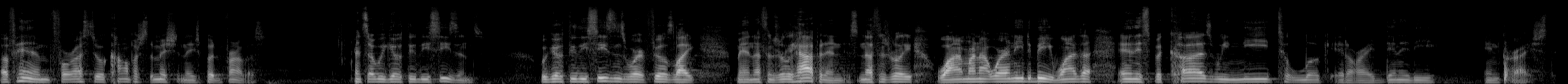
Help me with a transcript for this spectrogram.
of him for us to accomplish the mission that he's put in front of us. And so we go through these seasons. We go through these seasons where it feels like, man, nothing's really happening. It's nothing's really why am I not where I need to be? Why the and it's because we need to look at our identity in Christ.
